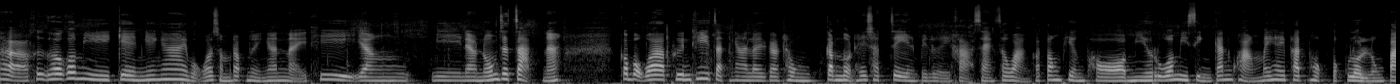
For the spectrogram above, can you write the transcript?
ค่ะ คือเขาก็มีเกณฑ์ง่าย ๆ บอกว่าสำหรับหน่วยงานไหนที่ยังมีแนวโน้มจะจัดนะก็บอกว่าพื้นที่จัดงานลอยกระทงกำหนดให้ชัดเจนไปเลยค่ะ แสงสว่างก็ต้องเพียงพอ มีรั้วมีสิ่งกั้นขวางไม่ให้พลัดหกตกหล่นลงไป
